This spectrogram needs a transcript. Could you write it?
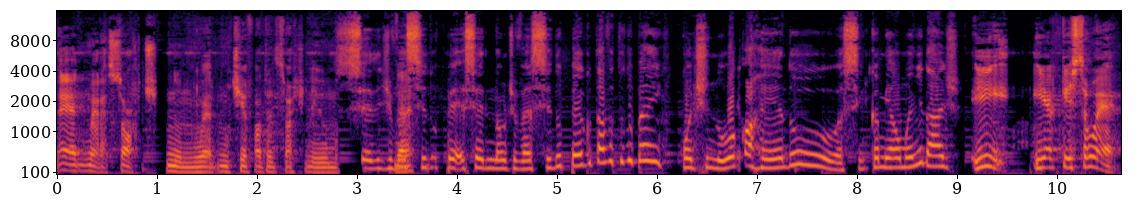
é, não era sorte, não, não, era, não tinha falta de sorte nenhuma. Se ele tivesse né? sido se ele não tivesse sido pego, tava tudo bem continua correndo, assim, caminhar a humanidade. E e a questão é,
